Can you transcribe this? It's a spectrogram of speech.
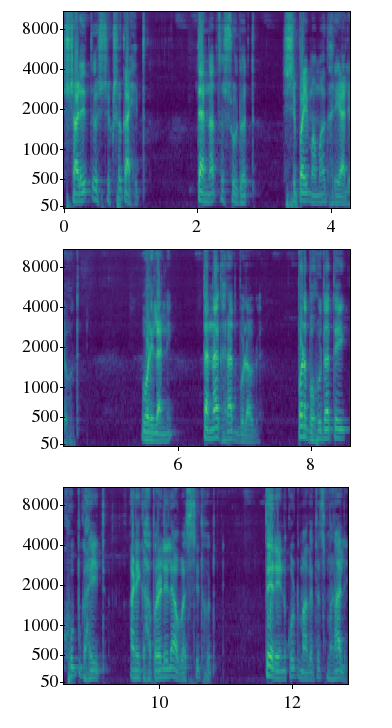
शाळेत शिक्षक आहेत. त्यांनाच शोधत शिपाई मामा घरी आले होते. वडिलांनी त्यांना घरात बोलावलं. पण बहुधा ते खूप घाईत आणि घाबरलेल्या अवस्थेत होते. ते रेनकोट मागतच म्हणाले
